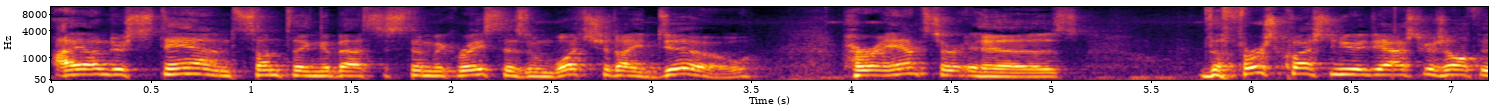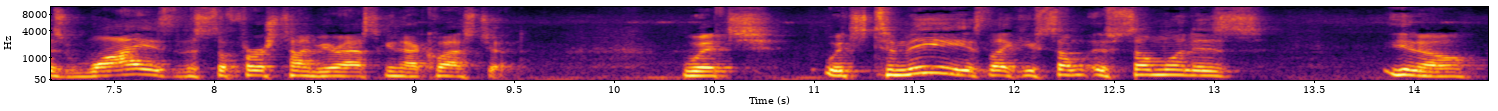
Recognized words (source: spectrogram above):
I understand something about systemic racism. What should I do?" Her answer is, the first question you need to ask yourself is, "Why is this the first time you're asking that question?" Which which to me is like if some if someone is, you know,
